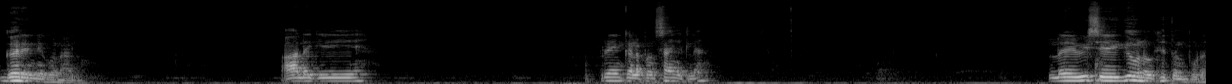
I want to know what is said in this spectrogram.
घरी निघून आलो. आलं की प्रियंकाला पण सांगितलं लय विषय घेऊन घेतून पुढं.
